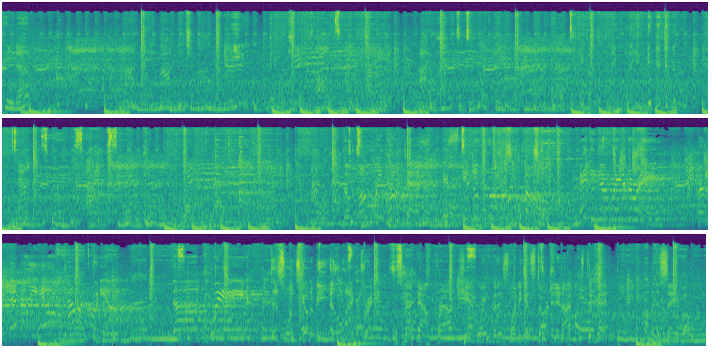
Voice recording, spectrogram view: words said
prenup. I must admit, I'm in the same boat.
